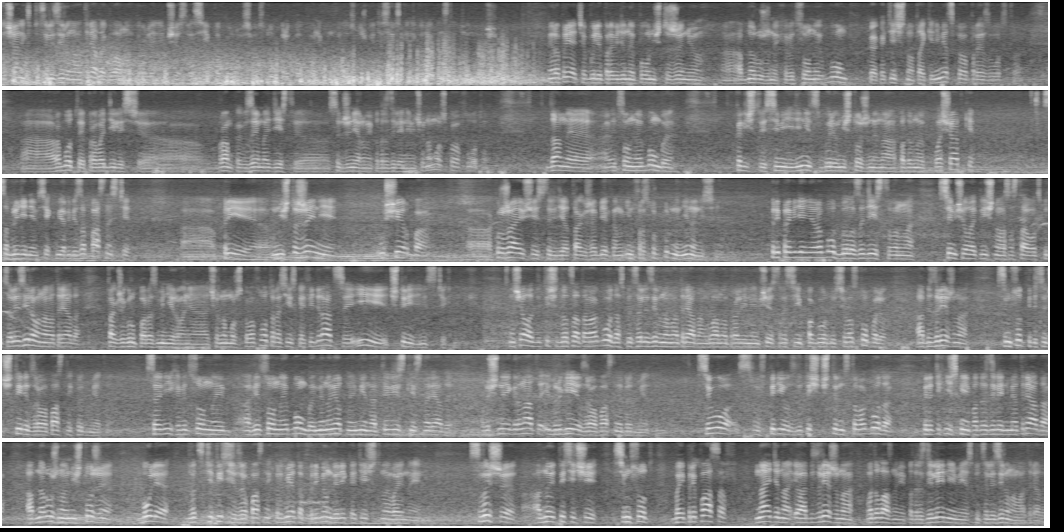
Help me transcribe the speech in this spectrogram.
Начальник специализированного отряда Главного управления МЧС России по городу Севастополю, полковник внутренней службы Тесельский Николай Константинович. Мероприятия были проведены по уничтожению а, обнаруженных авиационных бомб, как отечественного, так и немецкого производства. А, Работы проводились а, в рамках взаимодействия с инженерными подразделениями Черноморского флота. Данные авиационные бомбы в количестве 7 единиц были уничтожены на подрывной площадке с соблюдением всех мер безопасности. А, При уничтожении ущерба а, окружающей среде, а также объектам инфраструктуры не нанесено. При проведении работ было задействовано 7 человек личного состава от специализированного отряда, также группа разминирования Черноморского флота Российской Федерации и 4 единицы техники. С начала 2020 года специализированным отрядом Главного управления МЧС России по городу Севастополю обезврежено 754 взрывоопасных предмета. Среди них авиационные, авиационные бомбы, минометные мины, артиллерийские снаряды, ручные гранаты и другие взрывоопасные предметы. Всего в период с 2014 года пиротехническими подразделениями отряда обнаружено и уничтожено более 20 тысяч взрывоопасных предметов времен Великой Отечественной войны. Свыше 1700 боеприпасов найдено и обезврежено водолазными подразделениями специализированного отряда.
